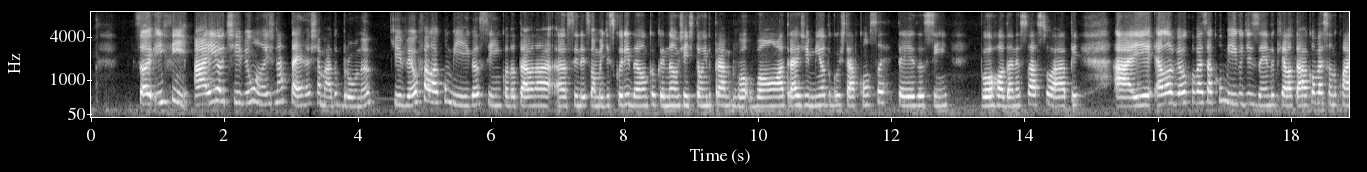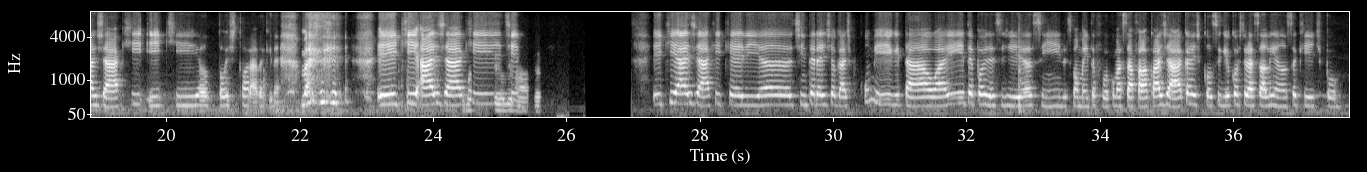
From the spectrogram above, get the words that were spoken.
Só, enfim, aí eu tive um anjo na Terra chamado Bruna, que veio falar comigo, assim, quando eu tava na, assim, nesse momento de escuridão, que eu falei, não, gente, estão indo para vão, vão, atrás de mim ou do Gustavo, com certeza, assim vou rodar nessa swap. Aí ela veio conversar comigo, dizendo que ela tava conversando com a Jaque e que eu tô estourada aqui, né? Mas e que a Jaque e que a Jaque queria tinha interesse em jogar tipo, comigo e tal. Aí depois desse dia, assim, desse momento, eu fui começar a falar com a Jaque, a gente conseguiu construir essa aliança que, tipo,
